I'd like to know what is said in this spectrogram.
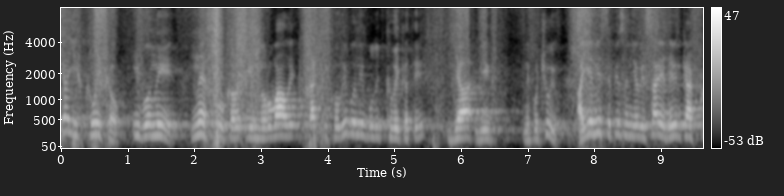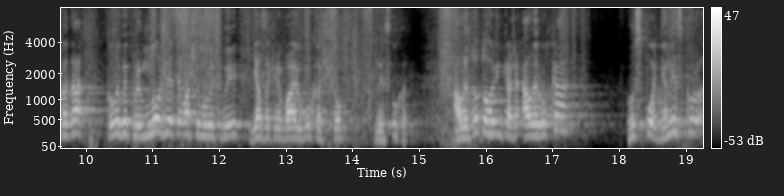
я їх кликав, і вони не слухали і ігнорували, так і коли вони будуть кликати, я їх не почую. А є місце писання в Ісаї, де він каже, «Коли- ви примножуєте ваші молитви, я закриваю вуха, щоб не слухати. Але до того він каже, але рука Господня не скоро...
